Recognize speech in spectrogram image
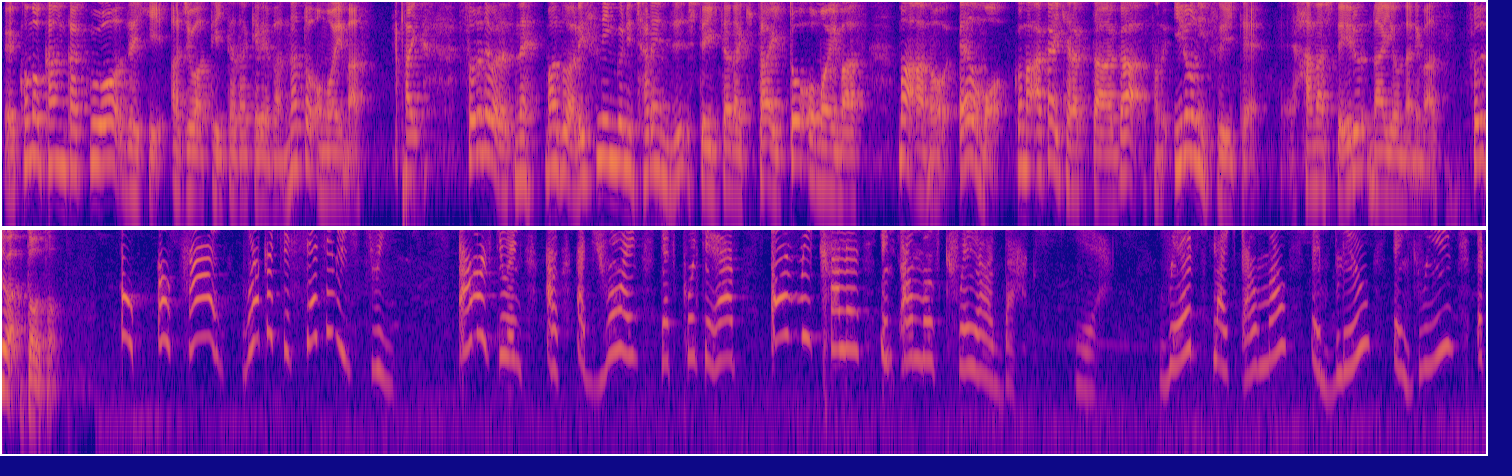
えーこの感覚をぜひ味わっていただければなと思います。はい。それではですねまずはリスニングにチャレンジしていただきたいと思います。まああのエルモこの赤いキャラクターがその色について話している内容になります。それではどうぞ。Oh, oh, hi! Welcome to Sesame Street. Elmo's doing a, a drawing that's going to have every color in Elmo's crayon box. Yeah. Red like Elmo, and blue, and green, and.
